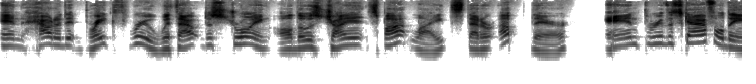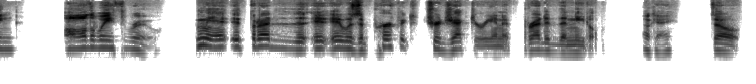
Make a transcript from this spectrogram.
and how did it break through without destroying all those giant spotlights that are up there and through the scaffolding all the way through? I mean, it, it threaded. The, it, it was a perfect trajectory, and it threaded the needle. Okay. So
